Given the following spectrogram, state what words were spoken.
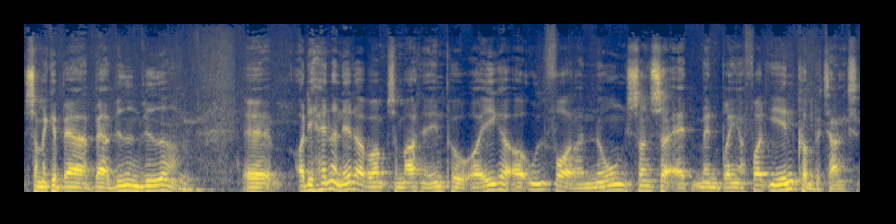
så man kan bære, bære viden videre. Øh, og det handler netop om, som Martin er inde på, at ikke at udfordre nogen, sådan så at man bringer folk i inkompetence.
